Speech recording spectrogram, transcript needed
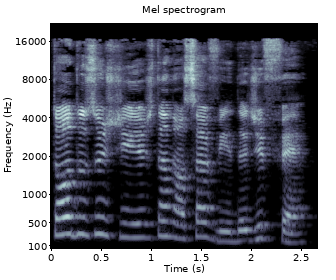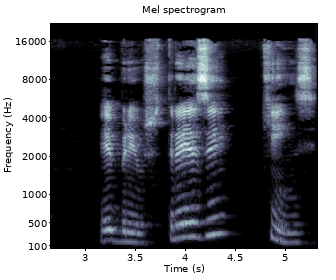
todos os dias da nossa vida de fé. Hebreus 13, 15.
